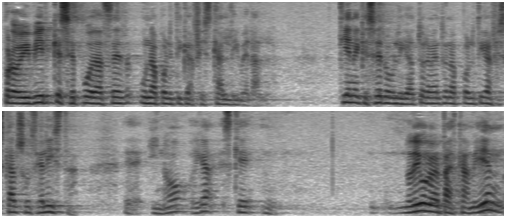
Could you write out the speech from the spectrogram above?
prohibir que se pueda hacer una política fiscal liberal. Tiene que ser obligatoriamente una política fiscal socialista. y no, oiga, es que no digo que me parezca bien,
